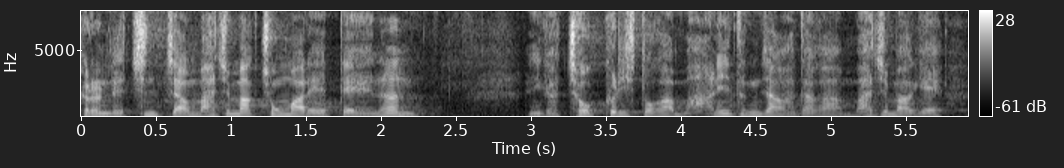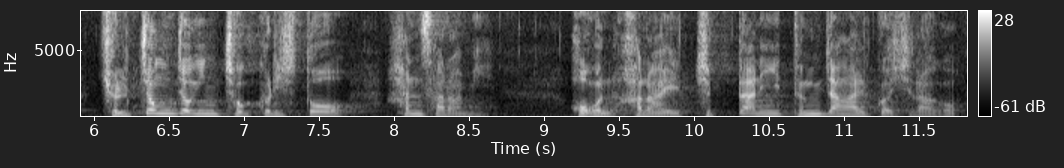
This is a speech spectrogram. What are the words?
그런데 진짜 마지막 종말의 때에는 그러니까 적 그리스도가 많이 등장하다가 마지막에 결정적인 적 그리스도 한 사람이 혹은 하나의 집단이 등장할 것이라고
